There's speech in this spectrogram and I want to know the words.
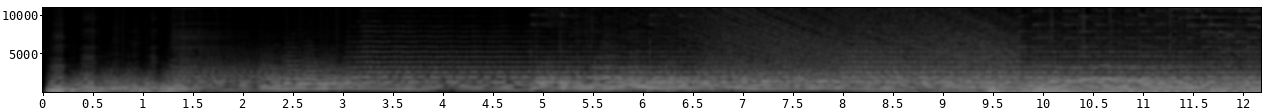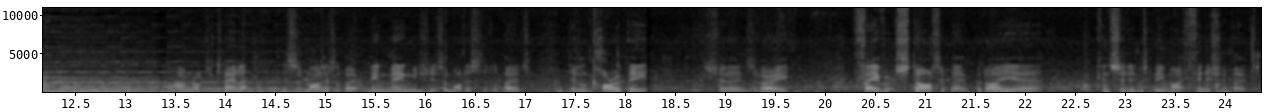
I'm Roger Taylor. This is my little boat Ming Ming. She's a modest little boat, little Corribee, which uh, is a very favourite starter boat, but I uh, consider it to be my finisher boat,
